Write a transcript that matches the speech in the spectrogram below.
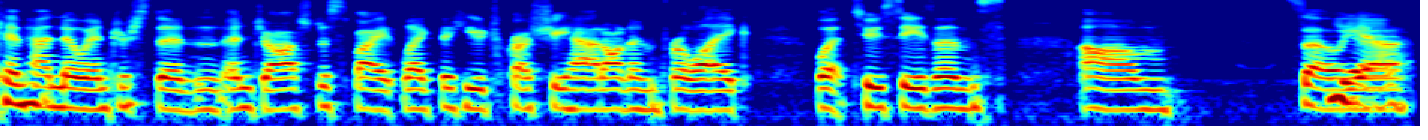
Kim had no interest in in Josh despite like the huge crush she had on him for like what two seasons. Um, so yeah. yeah.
